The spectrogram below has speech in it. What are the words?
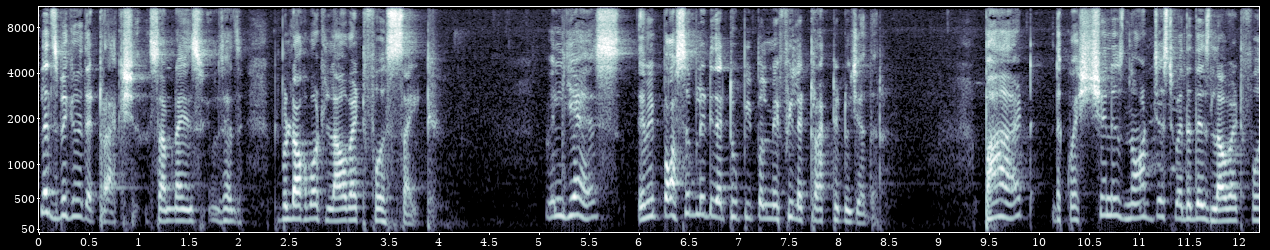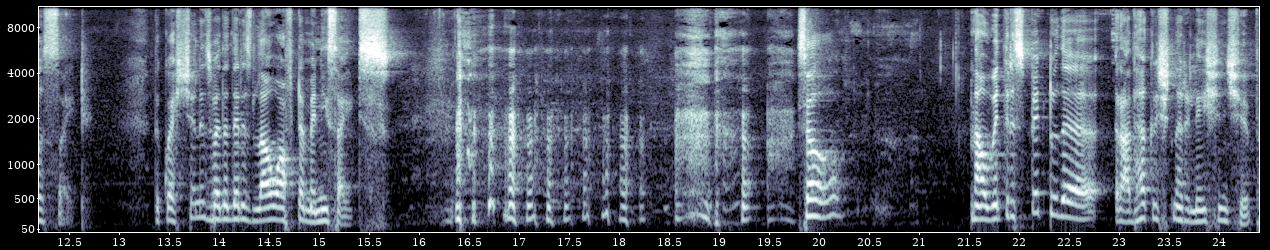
let's begin with attraction. Sometimes people talk about love at first sight. Well, yes, there may be possibility that two people may feel attracted to each other. But the question is not just whether there's love at first sight. The question is whether there is love after many sights. so, now with respect to the Radha Krishna relationship,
